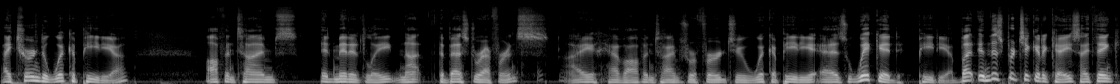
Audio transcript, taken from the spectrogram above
I turn to Wikipedia, oftentimes, admittedly, not the best reference. I have oftentimes referred to Wikipedia as Wickedpedia. But in this particular case, I think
